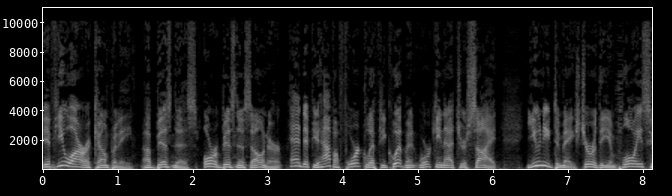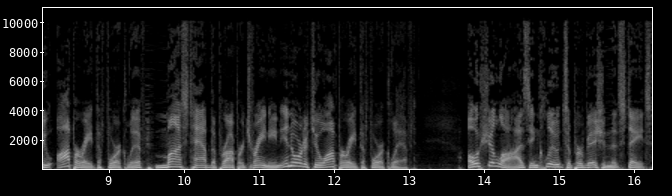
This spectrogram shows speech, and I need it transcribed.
If you are a company, a business, or a business owner, and if you have a forklift equipment working at your site, you need to make sure the employees who operate the forklift must have the proper training in order to operate the forklift. OSHA laws includes a provision that states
